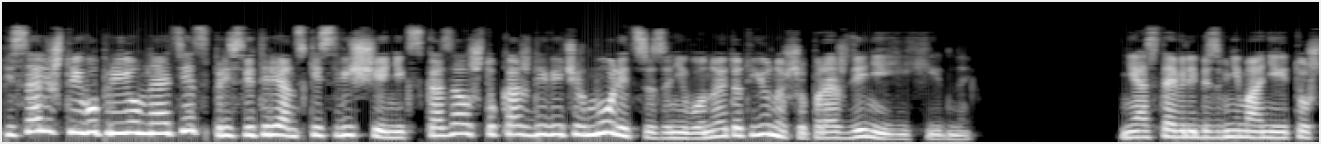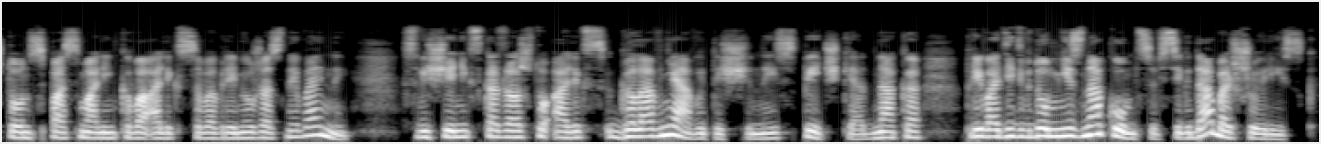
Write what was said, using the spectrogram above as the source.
Писали, что его приемный отец, пресвитерианский священник, сказал, что каждый вечер молится за него, но этот юноша — порождение ехидны. Не оставили без внимания и то, что он спас маленького Алекса во время ужасной войны. Священник сказал, что Алекс — головня, вытащенная из печки, однако приводить в дом незнакомца всегда большой риск.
